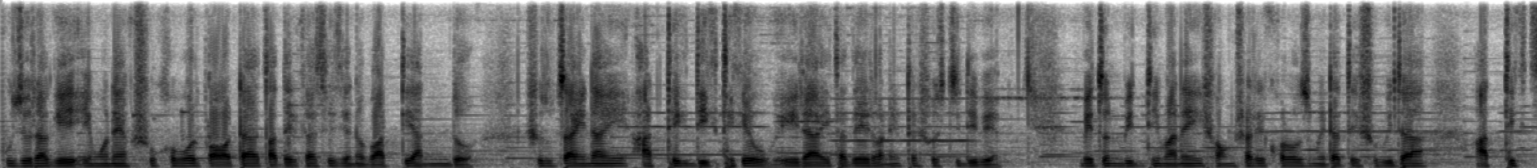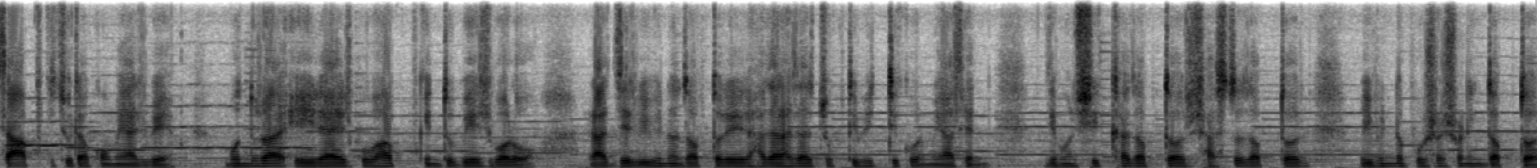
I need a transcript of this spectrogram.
পুজোর আগে এমন এক সুখবর পাওয়াটা তাদের কাছে যেন বাড়তি আনন্দ। শুধু তাই নয়, আর্থিক দিক থেকেও এই রায় তাদের অনেকটা স্বস্তি দিবে। বেতন বৃদ্ধি মানেই সংসারে খরচ মেটাতে সুবিধা, আর্থিক চাপ কিছুটা কমে আসবে। বন্ধুরা, এই রায়ের প্রভাব কিন্তু বেশ বড়। রাজ্যের বিভিন্ন দপ্তরের হাজার হাজার চুক্তিভিত্তিক কর্মী আছেন, যেমন শিক্ষা দপ্তর, স্বাস্থ্য দপ্তর, বিভিন্ন প্রশাসনিক দপ্তর।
